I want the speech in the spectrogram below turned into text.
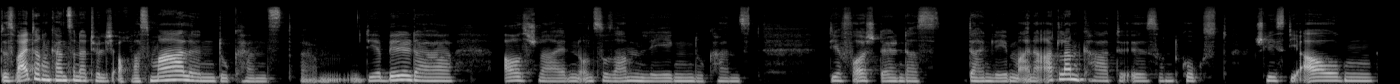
Des Weiteren kannst du natürlich auch was malen. Du kannst ähm, dir Bilder ausschneiden und zusammenlegen. Du kannst dir vorstellen, dass dein Leben eine Art Landkarte ist und guckst, schließt die Augen,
